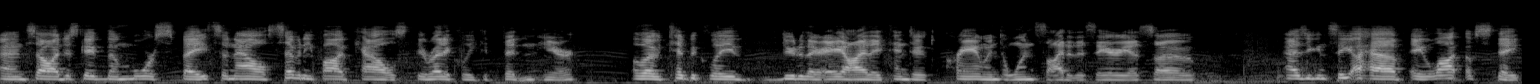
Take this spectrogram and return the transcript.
and so I just gave them more space. So now 75 cows theoretically could fit in here. Although typically, due to their AI, they tend to cram into one side of this area. So, as you can see, I have a lot of steak.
